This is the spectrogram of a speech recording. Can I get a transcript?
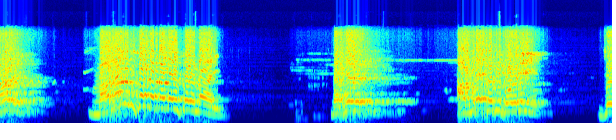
নাই? করে নাই। দেখেন, আমরা যদি বলি যে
